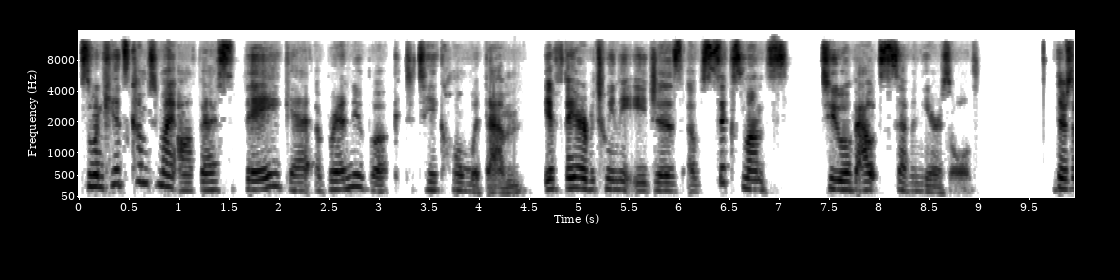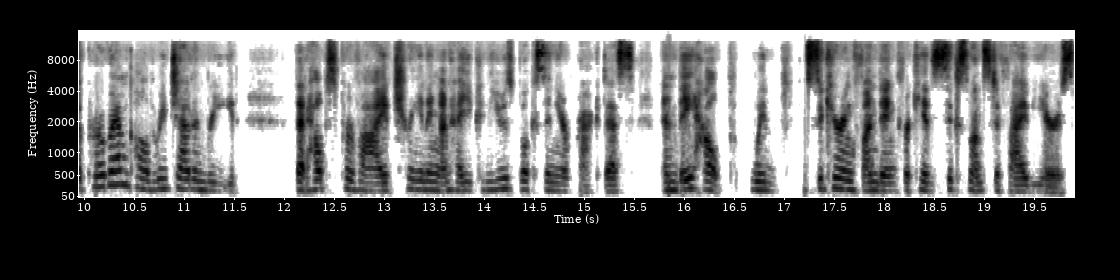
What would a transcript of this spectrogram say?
So, when kids come to my office, they get a brand new book to take home with them if they are between the ages of six months to about seven years old. There's a program called Reach Out and Read that helps provide training on how you can use books in your practice. And they help with securing funding for kids six months to five years.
